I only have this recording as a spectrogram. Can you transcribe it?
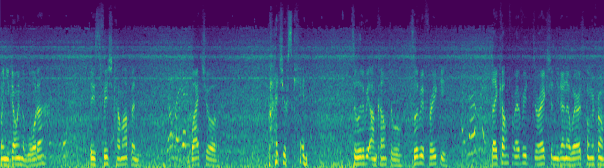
When you go in the water, these fish come up and bite your bite your skin. It's a little bit uncomfortable. It's a little bit freaky. I love it. They come from every direction. You don't know where it's coming from.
